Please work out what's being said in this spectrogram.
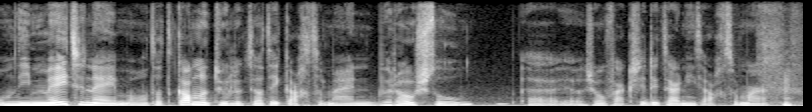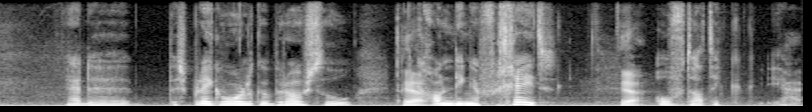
om die mee te nemen. Want het kan natuurlijk dat ik achter mijn bureaustoel, uh, zo vaak zit ik daar niet achter, maar ja, de, de spreekwoordelijke bureaustoel, dat ja. ik gewoon dingen vergeet. Ja. Of dat ik, ja,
